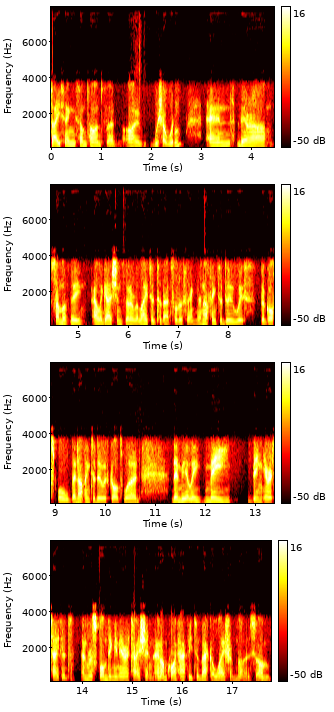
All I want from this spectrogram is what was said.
say things sometimes that I wish I wouldn't. And there are some of the allegations that are related to that sort of thing. They're nothing to do with the gospel, they're nothing to do with God's word. They're merely me being irritated and responding in irritation. And I'm quite happy to back away from those. I'm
